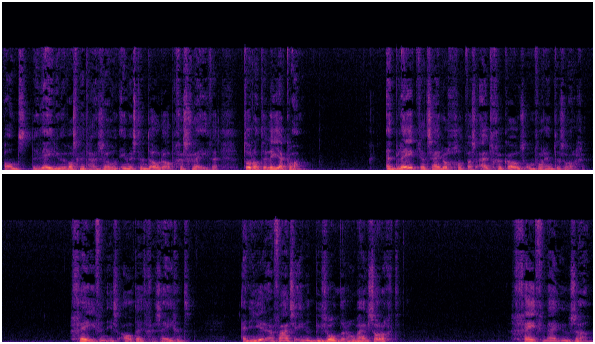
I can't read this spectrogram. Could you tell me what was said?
Want de weduwe was met haar zoon immers ten dode opgeschreven, totdat Elia kwam. En bleek dat zij door God was uitgekozen om voor hem te zorgen. Geven is altijd gezegend en hier ervaart ze in het bijzonder hoe hij zorgt. Geef mij uw zoon.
